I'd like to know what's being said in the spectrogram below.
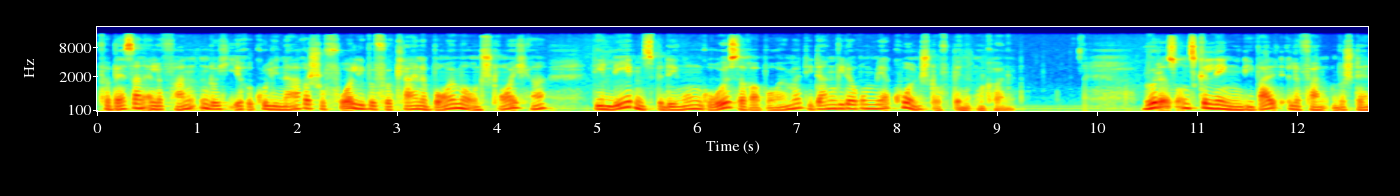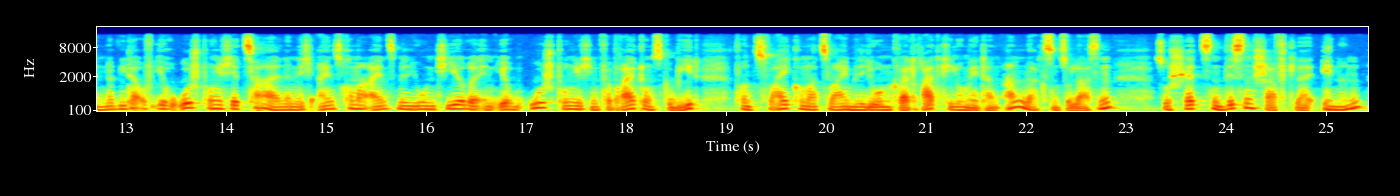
verbessern Elefanten durch ihre kulinarische Vorliebe für kleine Bäume und Sträucher die Lebensbedingungen größerer Bäume, die dann wiederum mehr Kohlenstoff binden können. Würde es uns gelingen, die Waldelefantenbestände wieder auf ihre ursprüngliche Zahl, nämlich 1,1 Millionen Tiere in ihrem ursprünglichen Verbreitungsgebiet von 2,2 Millionen Quadratkilometern anwachsen zu lassen, so schätzen WissenschaftlerInnen,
